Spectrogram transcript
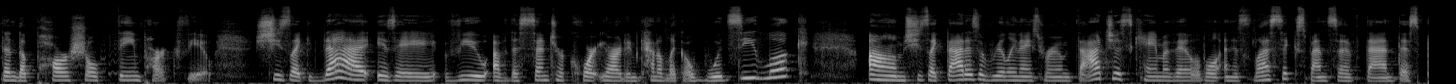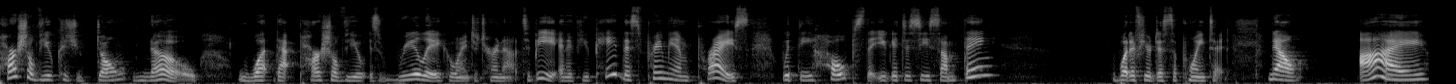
than the partial theme park view. She's like, that is a view of the center courtyard and kind of like a woodsy look. Um, she's like, that is a really nice room. That just came available and is less expensive than this partial view because you don't know what that partial view is really going to turn out to be. And if you paid this premium price with the hopes that you get to see something, what if you're disappointed? Now, I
